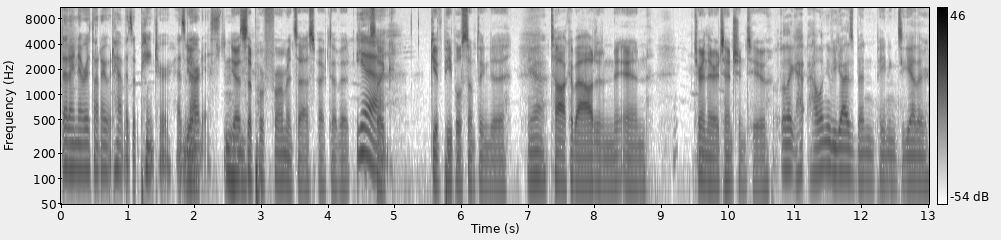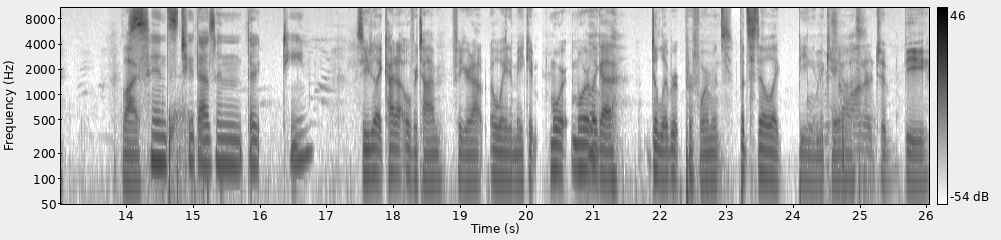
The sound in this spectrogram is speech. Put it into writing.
that I never thought I would have as a painter, as an Yeah. artist. Mhm. Yeah, it's the performance aspect of it. Yeah. It's like give people something to Yeah. talk about and and turn their attention to. Like, how long have you guys been painting together, live? Since 2013. So you like kind of over time figured out a way to make it more more Well- like a deliberate performance, but still like being in we the were chaos. So honored to be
